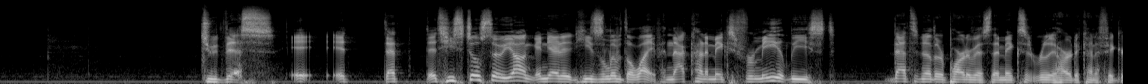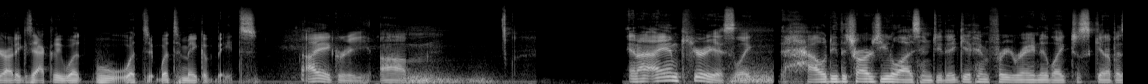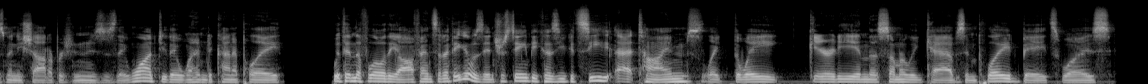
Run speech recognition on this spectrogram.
to this. It it that, that he's still so young and yet it, he's lived a life, and that kind of makes for me at least. That's another part of us that makes it really hard to kind of figure out exactly what what to, what to make of Bates. I agree. Um, and I, I, am curious, like, how do the Charge utilize him? Do they give him free reign to like just get up as many shot opportunities as they want? Do they want him to kind of play within the flow of the offense? And I think it was interesting because you could see at times, like the way Gerrity and the Summer League Cavs employed Bates was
